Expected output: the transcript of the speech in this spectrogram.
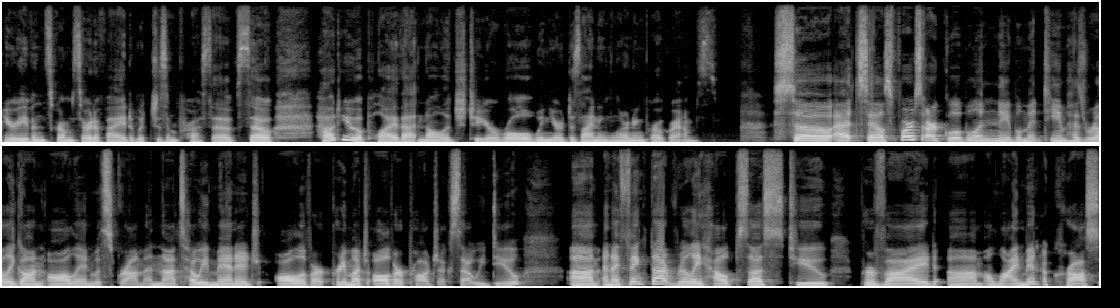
You're even Scrum certified, which is impressive. So, how do you apply that knowledge to your role when you're designing learning programs? So at Salesforce, our global enablement team has really gone all in with Scrum, and that's how we manage all of our pretty much all of our projects that we do. Um, and I think that really helps us to provide um, alignment across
